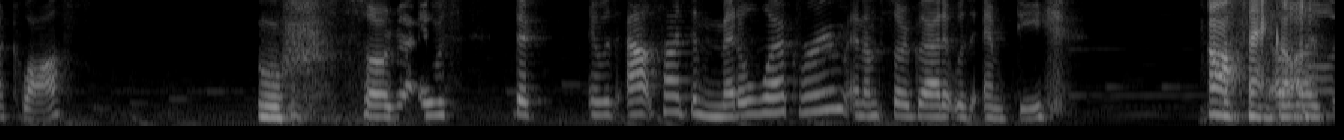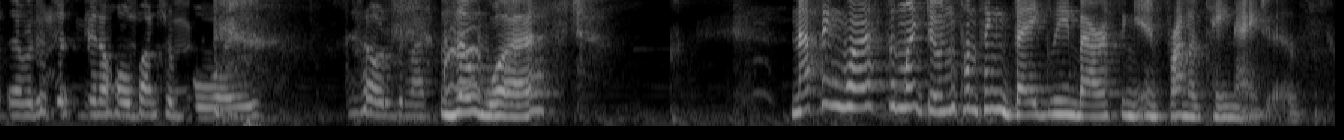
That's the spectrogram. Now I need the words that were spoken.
a class. Oof. So glad it was the it was outside the metalwork room, and I'm so glad it was empty. Oh, thank God. Otherwise, there would have just been a whole bunch of boys. And I would have been like, The worst. Nothing worse than like doing something vaguely embarrassing in front of teenagers.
